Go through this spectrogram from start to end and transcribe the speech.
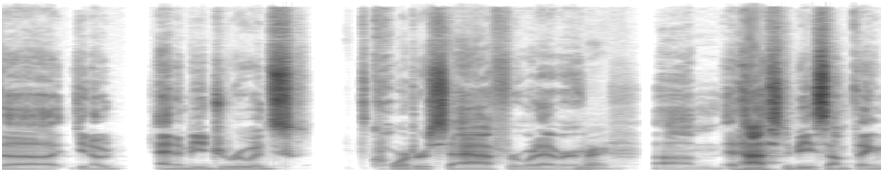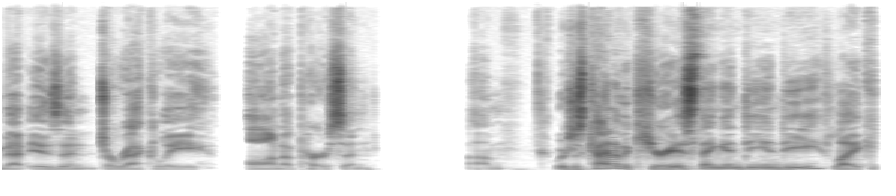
the, you know, enemy druid's quarter staff or whatever. Right. Um, it has to be something that isn't directly on a person, um, which is kind of a curious thing in D and D. Like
